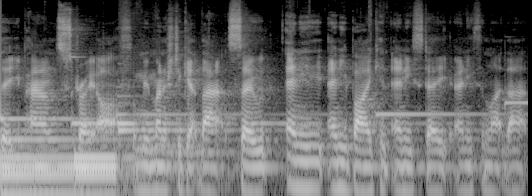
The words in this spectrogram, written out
30 pounds straight off, and we managed to get that. So any any bike in any state, anything like that,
